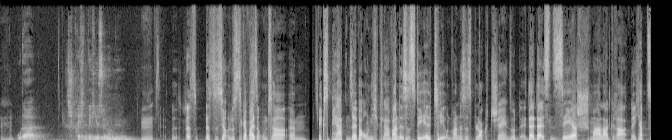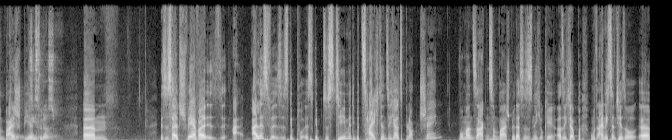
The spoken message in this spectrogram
Mhm. Oder sprechen wir hier synonym? Mhm. Das, das ist ja lustigerweise unter... Ähm Experten selber auch nicht klar. Wann ist es DLT und wann ist es Blockchain? So, da, da ist ein sehr schmaler Grad. Ne? Ich habe zum Beispiel. Okay. Wie siehst du das? Ähm, es ist halt schwer, weil es, alles, es gibt, es gibt Systeme, die bezeichnen sich als Blockchain, wo man sagt mhm. zum Beispiel, das ist es nicht, okay, also ich glaube, wo wir uns einig sind hier so, äh,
